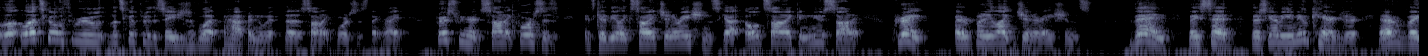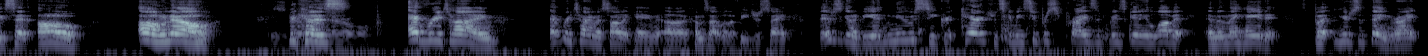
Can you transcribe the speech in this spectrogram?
l- let's go through let's go through the stages of what happened with the Sonic Forces thing, right? First, we heard Sonic Forces. It's gonna be like Sonic Generations. Got old Sonic and new Sonic. Great, everybody liked Generations. Then they said there's gonna be a new character, and everybody said, "Oh, oh no!" This is gonna be Because- terrible. every time every time a Sonic game uh, comes out with a feature saying there's going to be a new secret character, it's going to be super surprised everybody's going to love it, and then they hate it. But here's the thing, right?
